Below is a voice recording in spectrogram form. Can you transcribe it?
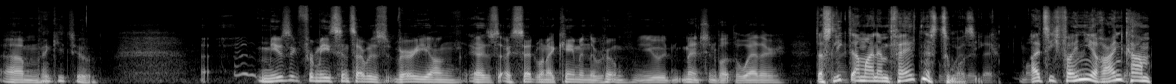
Um, Thank you too. music for me since I was very young. As I said when I came in the room, you had mentioned about the weather. Das liegt an meinem Verhältnis zur Musik. Als ich vorhin hier reinkam,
